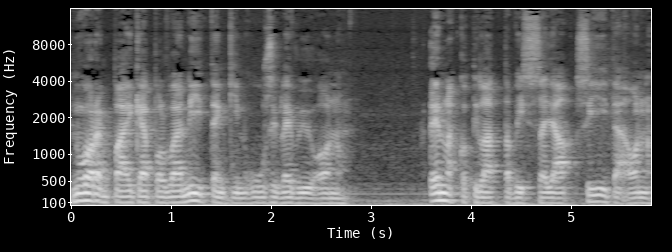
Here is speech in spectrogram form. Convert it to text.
nuorempaa ikäpolvaa, ja niidenkin uusi levy on ennakkotilattavissa, ja siitä on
